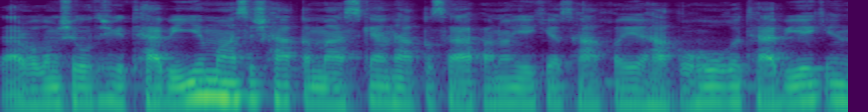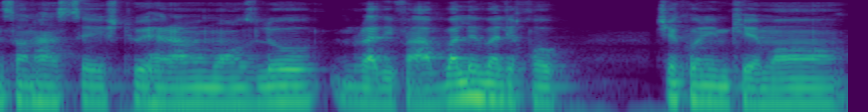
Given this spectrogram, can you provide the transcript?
در واقع میشه گفتش که طبیعی ما هستش حق مسکن حق سرپناه یکی از حقهای حق حقوق طبیعی یک انسان هستش. توی هرم مازلو ردیف اوله ولی خب چه کنیم که ما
